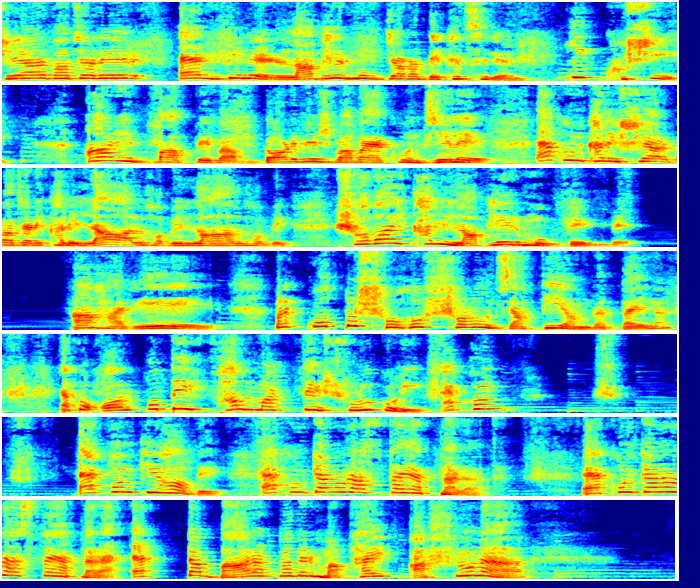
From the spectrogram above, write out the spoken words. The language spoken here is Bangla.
শেয়ার বাজারের একদিনের লাভের মুখ যারা দেখেছিলেন, কি খুশি। আরে বাপ রে বাপ, দরবেশ বাবা এখন জেলে। এখন খালি শেয়ার বাজারে খালি লাল হবে লাল হবে। সবাই খালি লাভের মুখ দেখবে। আহারে মানে কত সহজ সরল জাতি আমরা, তাই না? এত অল্পতেই ফাল মারতে শুরু করি, এখন এখন কি হবে? এখন কেন রাস্তায় আপনারা? এখন কেন রাস্তায় আপনারা? একটা বার আপনাদের মাথায় আসলো না?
